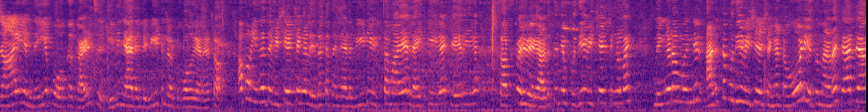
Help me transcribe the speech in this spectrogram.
ചായയും നെയ്യപ്പവും ഒക്കെ കഴിച്ച് ഇനി ഞാൻ എന്റെ വീട്ടിലോട്ട് പോവുകയാണ് കേട്ടോ. അപ്പോൾ ഇന്നത്തെ വിശേഷങ്ങൾ ഇതൊക്കെ തന്നെയാണ്. വീഡിയോ ഇഷ്ടമായ ലൈക്ക് ചെയ്യുക ഷെയർ ചെയ്യുക സബ്സ്ക്രൈബ് ചെയ്യുക. അടുത്ത ഞാൻ പുതിയ വിശേഷങ്ങളുമായി നിങ്ങളുടെ മുന്നിൽ അടുത്ത പുതിയ വിശേഷം കേട്ടോ. ഓടി എത്തുന്നതാണ്. ടാറ്റാ.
